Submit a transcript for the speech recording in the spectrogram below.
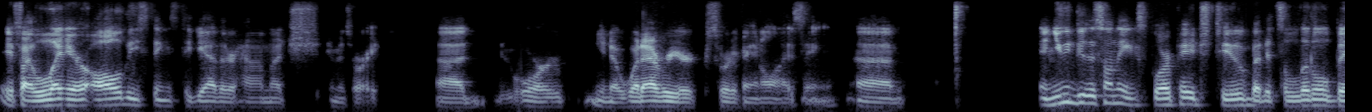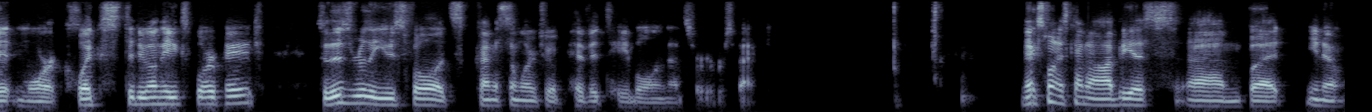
if I layer all these things together, how much inventory, uh, or you know whatever you're sort of analyzing. Um, and you can do this on the Explore page too, but it's a little bit more clicks to do on the Explore page. So this is really useful. It's kind of similar to a pivot table in that sort of respect. Next one is kind of obvious, um, but you know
